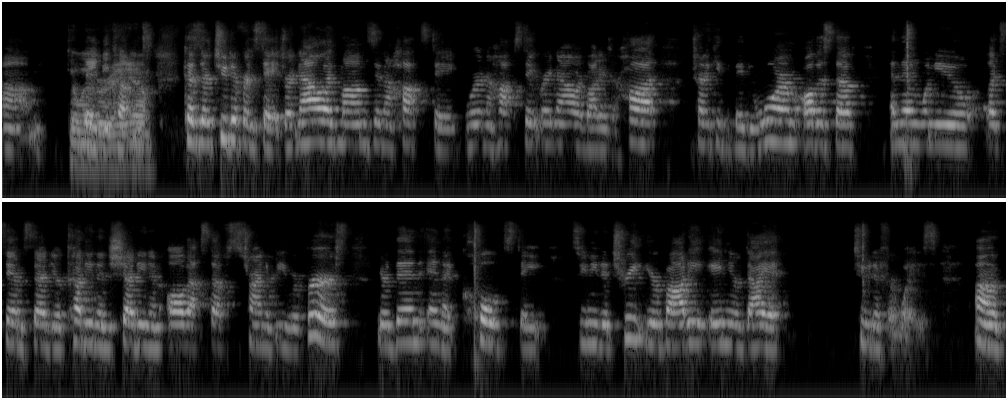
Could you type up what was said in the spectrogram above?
um, Delivery, baby comes. Yeah. because they're two different stages right now like mom's in a hot state. We're in a hot state right now. Our bodies are hot. Trying to keep the baby warm all this stuff and then when you like sam said you're cutting and shedding and all that stuff's trying to be reversed you're then in a cold state. So you need to treat your body and your diet two different ways. Um,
